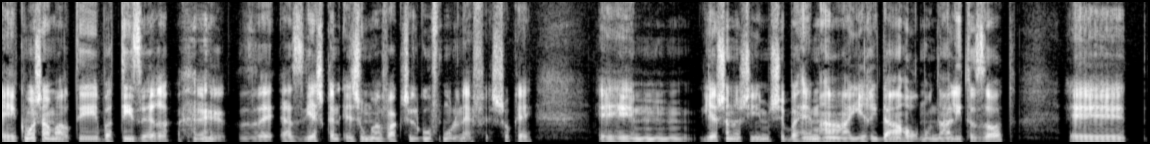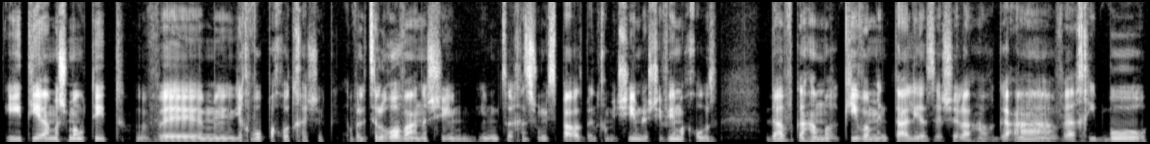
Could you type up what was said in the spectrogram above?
אה, כמו שאמרתי בטיזר, זה, אז יש כאן איזשהו מאבק של גוף מול נפש, אוקיי? אה, יש אנשים שבהם הירידה ההורמונלית הזאת, אה, היא תהיה המשמעותית והם יחוו פחות חשק. אבל אצל רוב האנשים, אם צריך איזשהו מספר, אז בין 50 ל-70 אחוז, דווקא המרכיב המנטלי הזה של ההרגעה והחיבור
